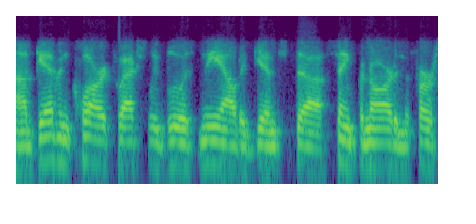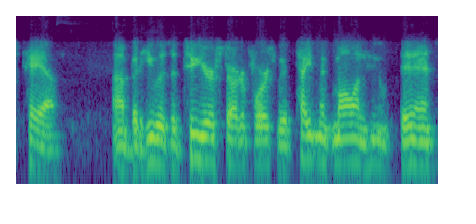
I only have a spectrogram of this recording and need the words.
Uh, Gavin Clark, who actually blew his knee out against uh, St. Bernard in the first half, uh, but he was a two-year starter for us. We have Tate McMullen, who it's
